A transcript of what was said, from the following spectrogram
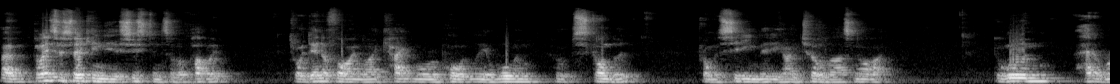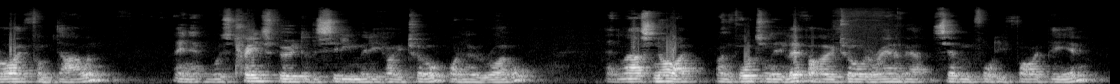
Um, police are seeking the assistance of the public to identify and locate, more importantly, a woman who absconded from a City Medi hotel last night. The woman had arrived from Darwin and was transferred to the City Medi hotel on her arrival. And last night, unfortunately, left the hotel at around about 7:45 p.m.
